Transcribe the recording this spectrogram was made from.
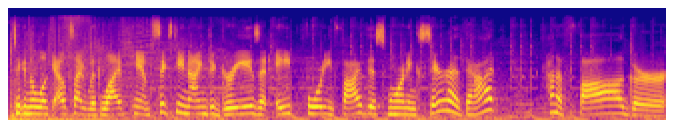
Taking a look outside with live cam, 69 degrees at 845 this morning. Sarah, that kind of fog or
